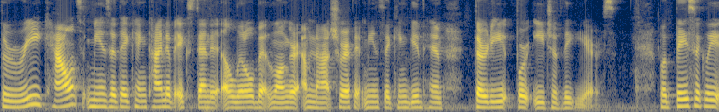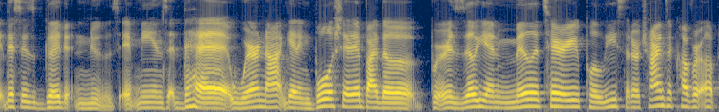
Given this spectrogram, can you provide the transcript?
three counts means that they can kind of extend it a little bit longer. I'm not sure if it means they can give him 30 for each of the years. But basically, this is good news. It means that we're not getting bullshitted by the Brazilian military police that are trying to cover up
